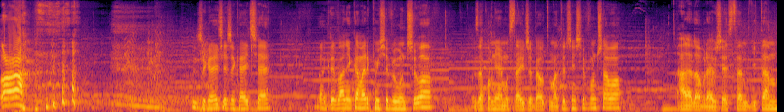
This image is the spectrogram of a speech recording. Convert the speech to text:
A! czekajcie, czekajcie. Nagrywanie kamerki mi się wyłączyło. Zapomniałem ustawić, żeby automatycznie się włączało. Ale dobra, już jestem, witam.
